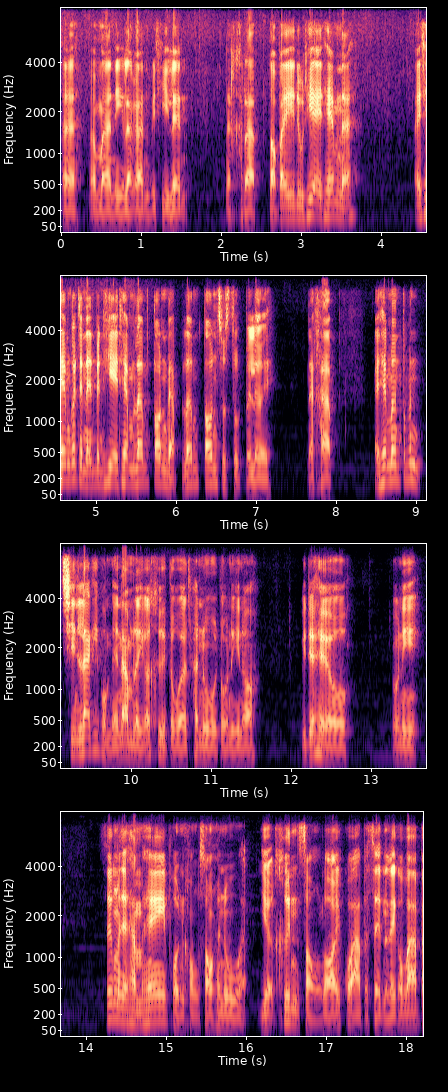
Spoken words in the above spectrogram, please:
เออประมาณนี้แล้วกันวิธีเล่นนะครับ ต่อไปดูที่ไอเทมนะไอเทมก็จะเน้นเป็นที่ไอเทมเริ่มต้นแบบเริ่มต้นสุดๆไปเลยนะครับไอเทมเริ่มต้นชิ้นแรกที่ผมแนะนำเลยก็คือตัวธนูตัวนี้เนาะวิดเฮลตัวนี้ ซึ่งมันจะทำให้ผลของซองธนูอะเยอะขึ้น 200 กว่าเปอร์เซ็นต์อะไรก็ว่าไป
